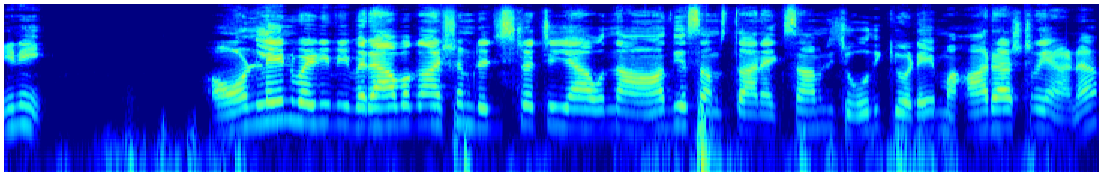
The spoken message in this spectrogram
ഇനി ഓൺലൈൻ വഴി വിവരാവകാശം രജിസ്റ്റർ ചെയ്യാവുന്ന ആദ്യ സംസ്ഥാന എക്സാമിന് ചോദിക്കോടെ മഹാരാഷ്ട്രയാണ്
